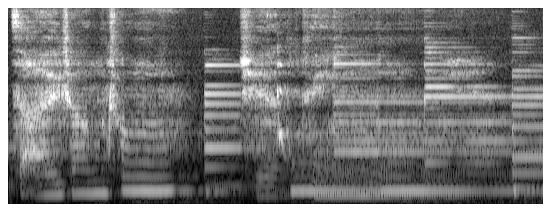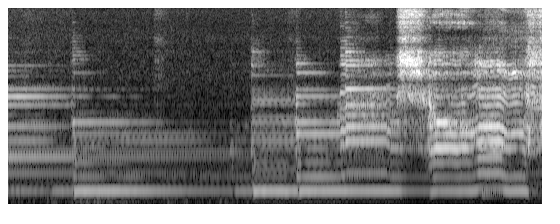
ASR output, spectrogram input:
在掌中结冰，相逢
